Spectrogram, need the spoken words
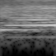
야.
